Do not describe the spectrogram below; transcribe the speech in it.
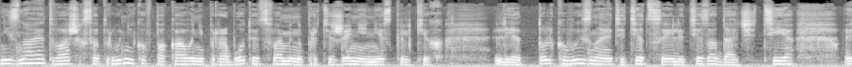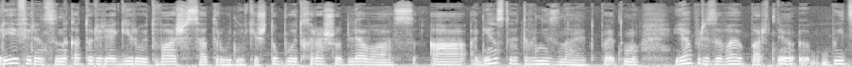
не знает ваших сотрудников, пока вы не проработает с вами на протяжении нескольких лет. Только вы знаете те цели, те задачи, те референсы, на которые реагируют ваши сотрудники, что будет хорошо для вас. А агентство этого не знает. Поэтому я призываю партнер, быть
